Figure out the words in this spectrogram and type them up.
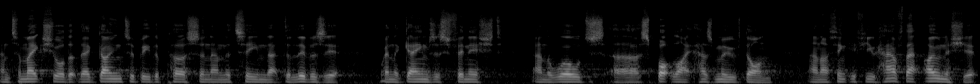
and to make sure that they're going to be the person and the team that delivers it when the games is finished and the world's uh, spotlight has moved on. And I think if you have that ownership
